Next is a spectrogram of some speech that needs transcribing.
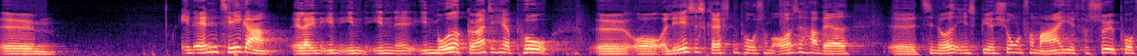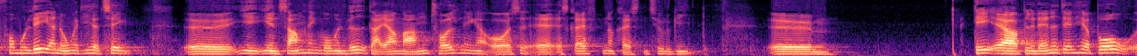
Øh, en anden tilgang, eller en, en, en, en, øh, en måde at gøre det her på, øh, og, og læse skriften på, som også har været øh, til noget inspiration for mig i et forsøg på at formulere nogle af de her ting øh, i, i en sammenhæng, hvor man ved, der er mange tolkninger også af, af skriften og kristen teologi. Øh, det er blandt andet den her bog, uh,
